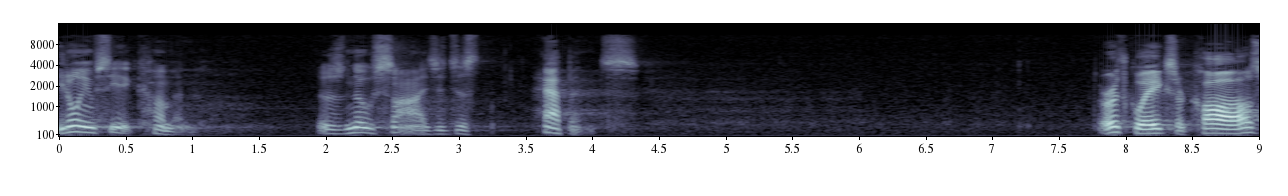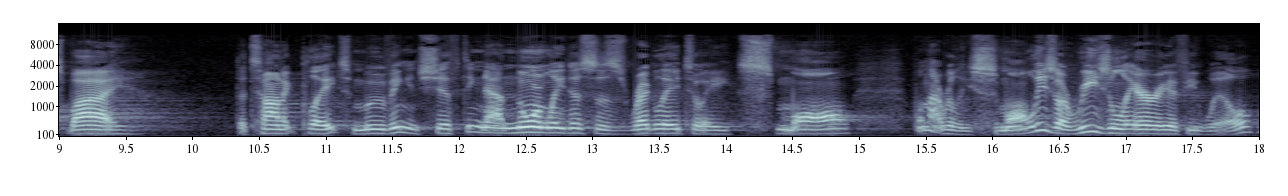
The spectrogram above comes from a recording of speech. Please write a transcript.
you don't even see it coming. There's no signs, it just happens. Earthquakes are caused by the tectonic plates moving and shifting. Now, normally this is regulated to a small, well, not really small, these are regional area, if you will.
